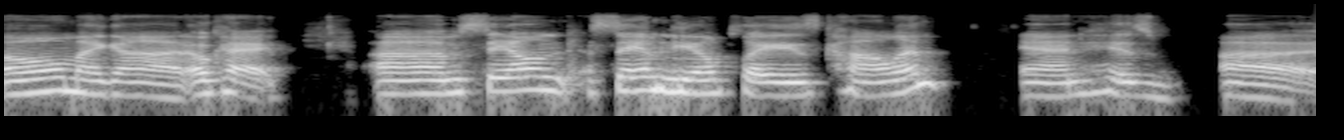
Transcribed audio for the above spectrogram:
Oh my God. Okay. Um, Sam, Sam Neill plays Colin, and his uh,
